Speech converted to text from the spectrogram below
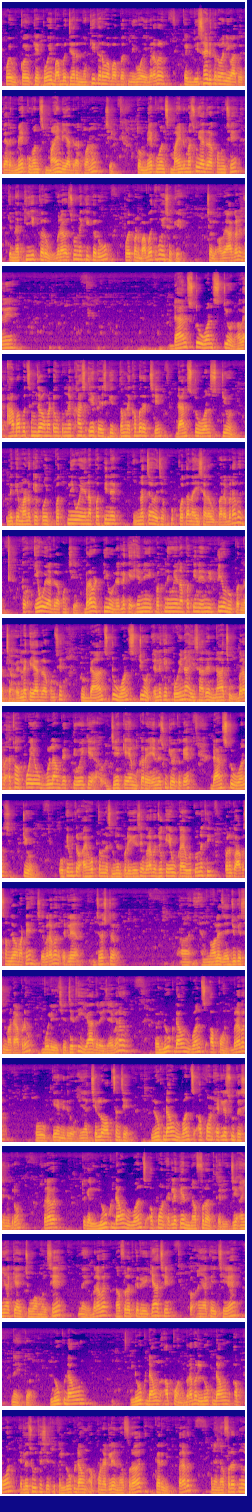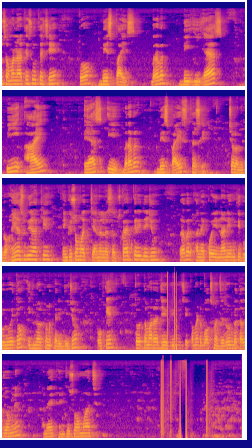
કોઈ કોઈ, કે કોઈ બાબત જ્યારે નક્કી કરવા બાબતની હોય, બરાબર? કંઈક ડિસાઇડ કરવાની વાત હોય, ત્યારે મેક વન્સ માઇન્ડ યાદ રાખવાનું છે. તો મેક વન્સ માઇન્ડમાં શું યાદ રાખવાનું છે? કે નક્કી કરવું, બરાબર? શું નક્કી કરવું? કોઈ પણ બાબત હોઈ શકે. ચલો, હવે આગળ જોઈએ. ડાન્સ ટુ વન્સ ટ્યુન હવે આ બાબત સમજાવવા માટે હું તમને ખાસ એ કહીશ કે તમને ખબર જ છે ડાન્સ ટુ વન્સ ટ્યુન એટલે કે માનો કે કોઈ પત્ની હોય, એના પતિને નચાવે છે પોતાના ઈશારા ઉપર, બરાબર? તો એવું યાદ રાખવાનું છે. બરાબર? ટ્યુન એટલે કે એની પત્ની હોય, એના પતિને એની ટ્યુન ઉપર નચાવે. એટલે કે યાદ રાખવાનું છે to dance to one's tune એટલે કે કોઈના ઈશારે નાચવું. બરાબર? અથવા કોઈ એવું ગુલામ વ્યક્તિ હોય કે જે કે એમ કરે, એને શું કહેવાય તો કે dance to one's tune okay મિત્રો આઈ હોપ તમને સમજણ પડી ગઈ છે. બરાબર, જો કે એવું કાંઈ હોતું નથી, પરંતુ આ સમજાવવા માટે છે, બરાબર? એટલે જસ્ટ નોલેજ એજ્યુકેશન માટે આપણે બોલીએ છીએ, જેથી યાદ રહી જાય, બરાબર? લુક ડાઉન વન્સ અપોન બરાબર? ઓકે મિત્રો, અહીંયા છેલ્લો ઓપ્શન છે. લુક ડાઉન વન્સ અપોન એટલે શું થશે મિત્રો? બરાબર? તો કે લુક ડાઉન વન્સ અપોન એટલે કે નફરત કરવી, જે અહીંયા ક્યાંય જોવા મળશે નહીં, બરાબર? નફરત કરવી ક્યાં છે? તો અહીંયા કંઈ છે નહીં, તો look down look down upon બરાબર? લુક ડાઉન અપોન એટલે શું થશે તો કે લુક ડાઉન અપોન એટલે નફરત કરવી, બરાબર? અને નફરતનું સમાનાર્થી શું થશે તો ડિસ્પાઇસ બરાબર? D E S P I S E બરાબર? ડિસ્પાઇસ થશે. ચલો મિત્રો, અહીંયા સુધી રાખીએ. થેન્ક યુ સો મચ ચેનલને સબસ્ક્રાઈબ કરી દેજો, બરાબર? અને કોઈ નાની એમથી ભૂલ હોય તો ઇગ્નોર પણ કરી દેજો ઓકે તો તમારા જે વ્યૂ છે કમેન્ટ બોક્સમાં જરૂર બતાવજો અમને. અને થેન્ક યુ સો મચ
